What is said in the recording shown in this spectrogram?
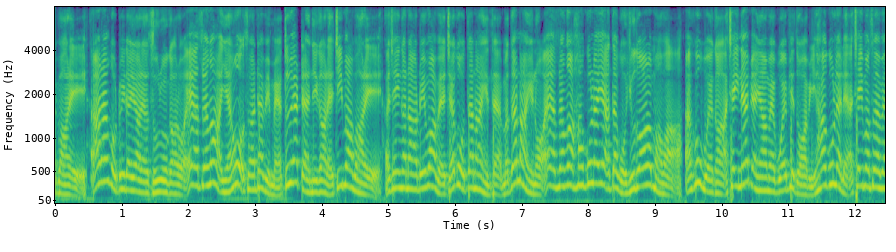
က်ပါတယ်အားဒါကိုတွေးလိုက်ရတဲ့ဇူရိုကတော့အဲအဆွမ်းကအရန်ကိုအဆွမ်းထပ်ပေမဲ့သူ့ရဲ့တန်ကြီးကလည်းကြီးမားပါတယ်အချိန်ကနာတွင်းမှာပဲဂျက်ကိုတတ်နိုင်ရင်တက်မတတ်နိုင်ရင်တော့အဲအဆွမ်းကဟာကူလက်ရဲ့အသက်ကိုယူသွားတော့မှာပါအခုပွဲကအချိန်နဲ့ပြန်ရမယ့်ပွဲဖြစ်သွားပြီးဟာကူလက်လည်းအချိန်မဆွဲပဲ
